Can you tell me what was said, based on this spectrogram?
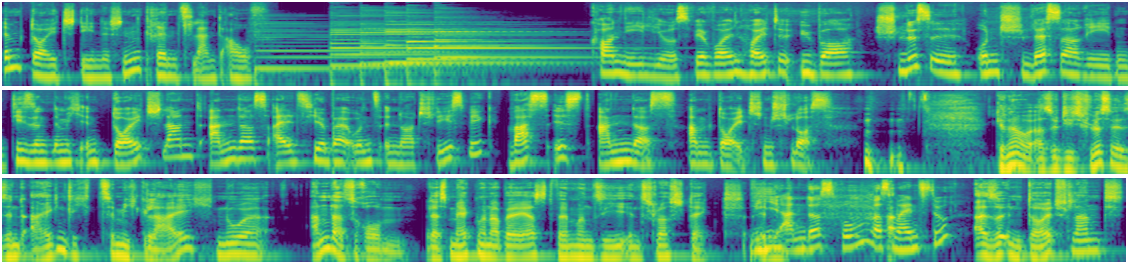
im deutsch-dänischen Grenzland auf. Cornelius, wir wollen heute über Schlüssel und Schlösser reden. Die sind nämlich in Deutschland anders als hier bei uns in Nordschleswig. Was ist anders am deutschen Schloss? genau, also die Schlüssel sind eigentlich ziemlich gleich, nur andersrum. Das merkt man aber erst, wenn man sie ins Schloss steckt. Wie in, andersrum? Was meinst du? Also in Deutschland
